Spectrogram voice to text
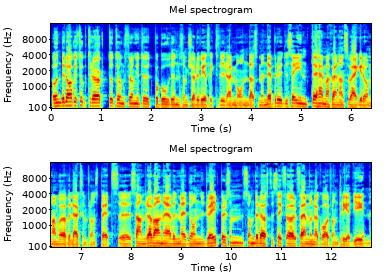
Underlaget stod trögt och tungsprunget ut på Boden som körde V64 i måndags, men det brydde sig inte hemmastjärnan Swagger om. Han var överlägsen från spets. Eh, Sandra vann även med Don Draper som, som det löste sig för, 500 kvar från tredje in.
